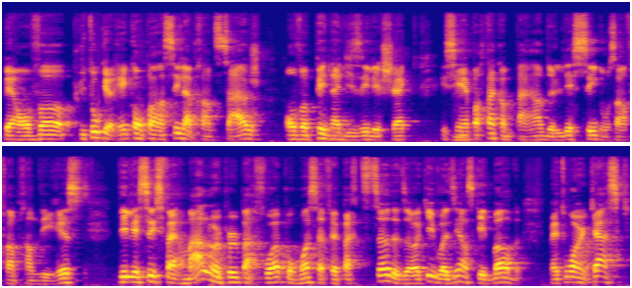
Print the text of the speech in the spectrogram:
ben on va plutôt que récompenser l'apprentissage, on va pénaliser l'échec. Et c'est important comme parent de laisser nos enfants prendre des risques, de laisser se faire mal un peu parfois. Pour moi, ça fait partie de ça, de dire, OK, vas-y en skateboard, mets-toi un casque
